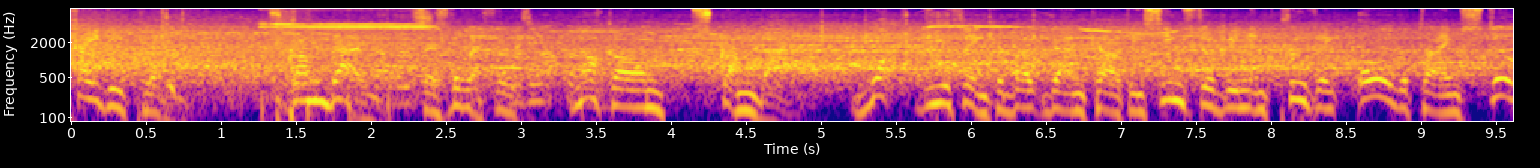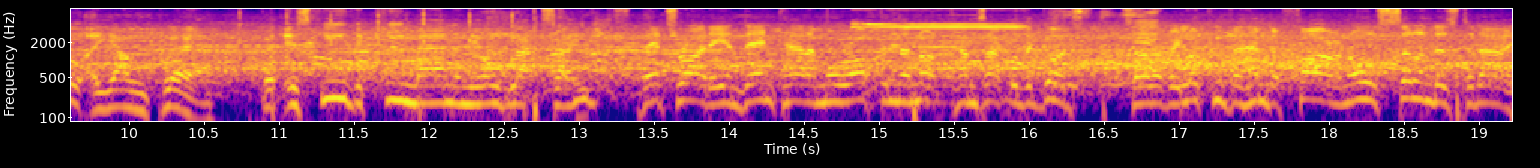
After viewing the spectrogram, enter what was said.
tidy play. Scrum down, says the referee. Knock on, scrum down. What do you think about Dan Carter? He seems to have been improving all the time, still a young player. But is he the key man in the All Black side? Eh? That's right, Ian. Dan Carter more often than not comes up with the goods, so they'll be looking for him to fire on all cylinders today.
